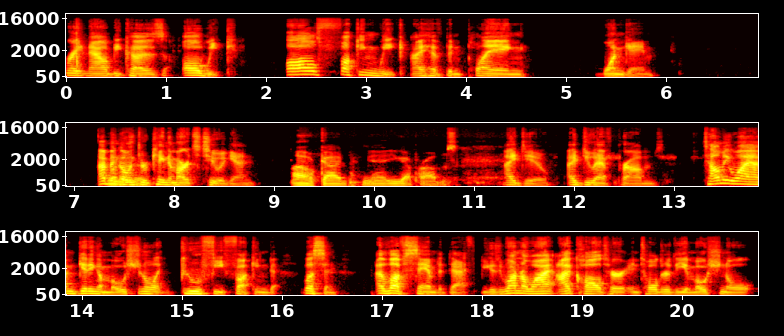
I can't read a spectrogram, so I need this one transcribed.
right now because all week, all fucking week, I have been playing one game. I've been What going through Kingdom Hearts 2 again. Oh God, yeah, you got problems. I do. I do have problems. Tell me why I'm getting emotional at goofy fucking. De- Listen, I love Sam to death because you want to know why? I called her and told her the emotional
